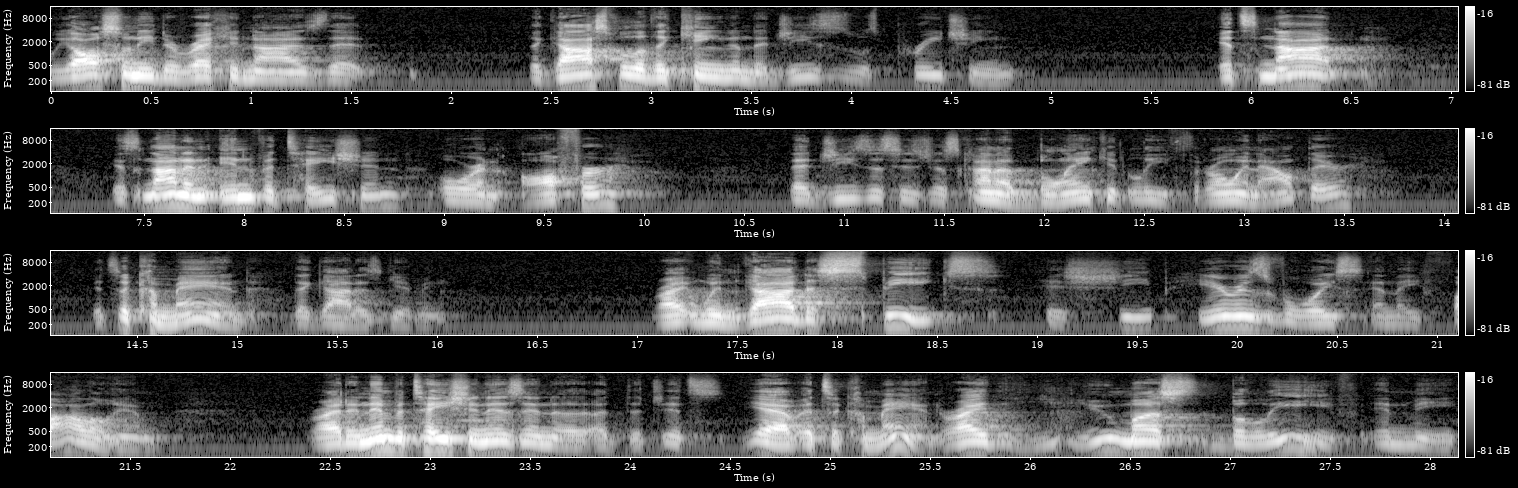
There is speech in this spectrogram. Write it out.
we also need to recognize that the gospel of the kingdom that Jesus was preaching, it's not, it's not an invitation or an offer that Jesus is just kind of blanketly throwing out there. It's a command that God is giving. Right? When God speaks, his sheep hear his voice and they follow him right? An invitation isn't a, it's, yeah, it's a command, right? You must believe in me,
